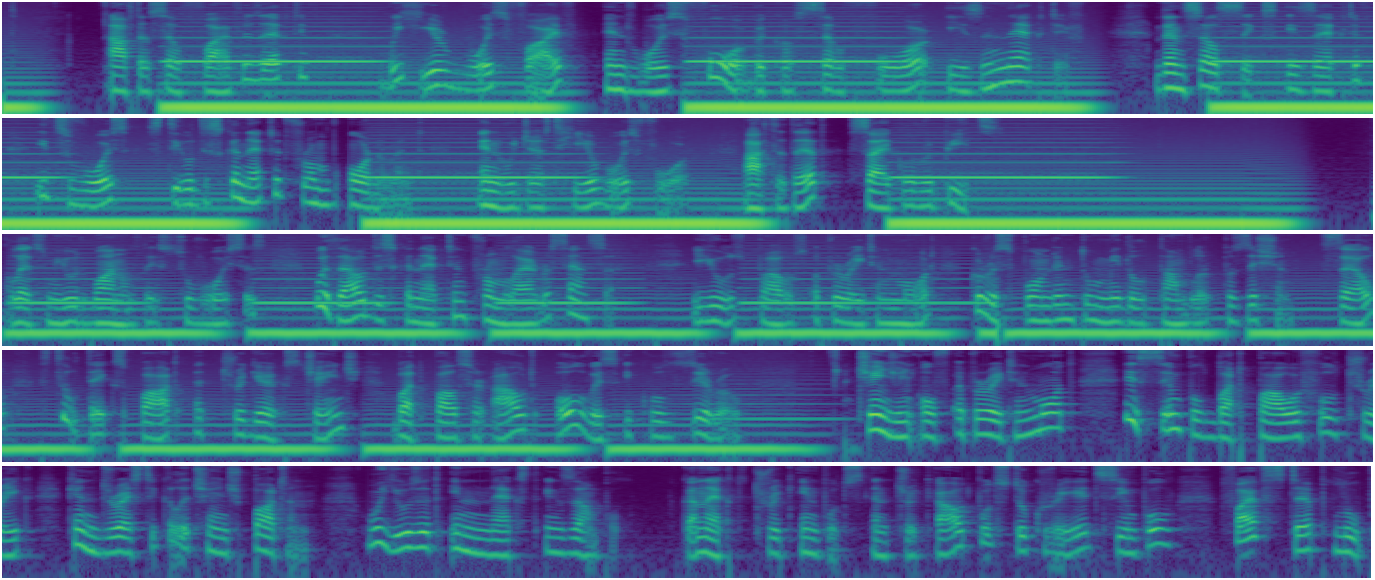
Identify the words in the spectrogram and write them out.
After cell 5 is active, we hear voice 5 and voice 4 because cell 4 is inactive. Then cell 6 is active, its voice still disconnected from ornament, and we just hear voice 4. After that, cycle repeats. Let's mute one of these two voices without disconnecting from Lyra sensor. Use pause operating mode corresponding to middle tumbler position. Cell still takes part at trigger exchange, but pulsar out always equals zero. Changing of operating mode is simple but powerful trick can drastically change pattern. We use it in next example. Connect trig inputs and trig outputs to create simple 5-step loop.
